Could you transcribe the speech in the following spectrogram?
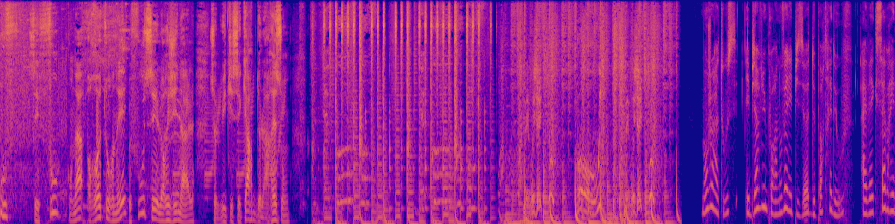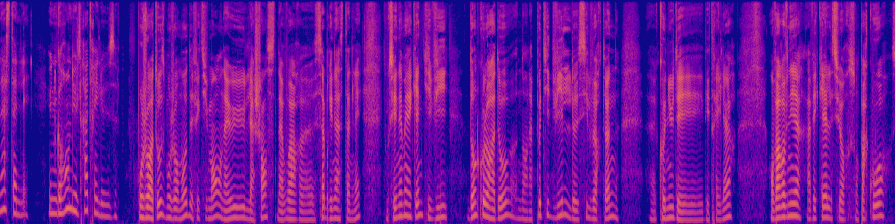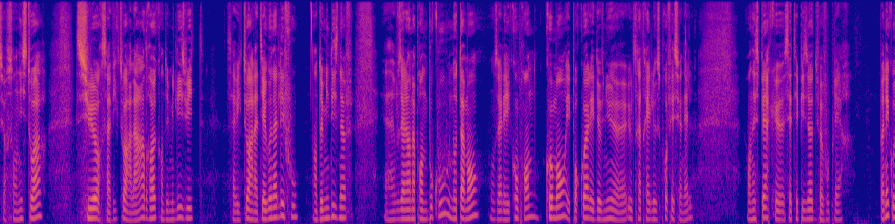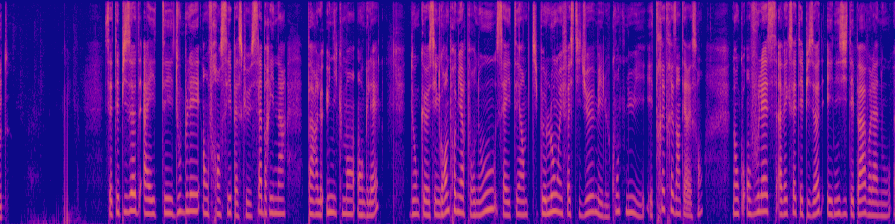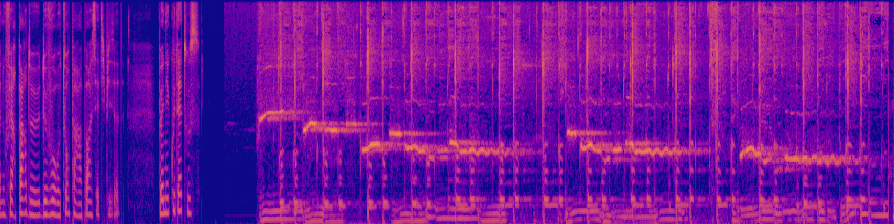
Ouf, c'est fou qu'on a retourné. Le fou, c'est l'original, celui qui s'écarte de la raison. Bonjour à tous et bienvenue pour un nouvel épisode de Portrait de ouf avec Sabrina Stanley, une grande ultra traileuse. Bonjour à tous, bonjour Maud. Effectivement, on a eu la chance d'avoir euh, Sabrina Stanley. Donc, c'est une américaine qui vit dans le Colorado, dans la petite ville de Silverton, euh, connue des, trailers. On va revenir avec elle sur son parcours, sur son histoire, sur sa victoire à la Hard Rock en 2018, sa victoire à la Diagonale des Fous en 2019. Euh, vous allez en apprendre beaucoup, notamment, vous allez comprendre comment et pourquoi elle est devenue euh, ultra traileuse professionnelle. On espère que cet épisode va vous plaire. Bonne écoute. Cet épisode a été doublé en français parce que Sabrina parle uniquement anglais. Donc euh, c'est une grande première pour nous. Ça a été un petit peu long et fastidieux, mais le contenu est, très très intéressant. Donc on vous laisse avec cet épisode et n'hésitez pas voilà, à, nous, faire part de vos retours par rapport à cet épisode. Bonne écoute à tous.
